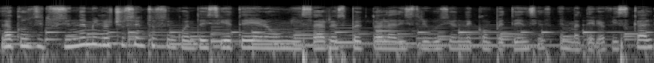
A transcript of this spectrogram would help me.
La Constitución de 1857 era omisa respecto a la distribución de competencias en materia fiscal.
